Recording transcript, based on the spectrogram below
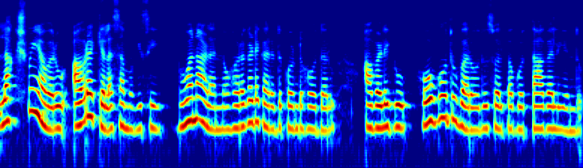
ಲಕ್ಷ್ಮಿಯವರು ಅವರ ಕೆಲಸ ಮುಗಿಸಿ ಭುವನಾಳನ್ನು ಹೊರಗಡೆ ಕರೆದುಕೊಂಡು ಹೋದರು. ಅವಳಿಗೂ ಹೋಗುವುದು ಬರೋದು ಸ್ವಲ್ಪ ಗೊತ್ತಾಗಲಿ ಎಂದು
